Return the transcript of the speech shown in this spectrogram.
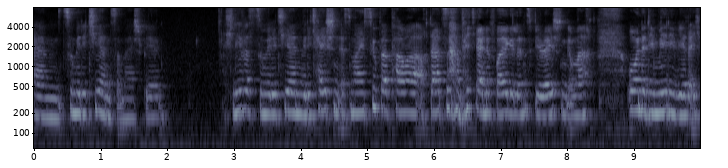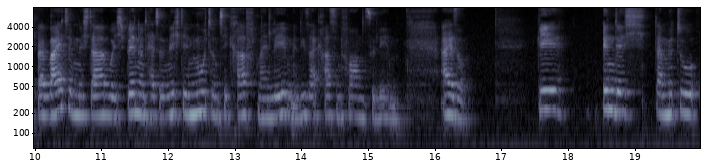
ähm, zu meditieren zum Beispiel. Ich liebe es zu meditieren. Meditation is my superpower. Auch dazu habe ich eine Folge Inspiration gemacht. Ohne die Medi wäre ich bei weitem nicht da, wo ich bin und hätte nicht den Mut und die Kraft, mein Leben in dieser krassen Form zu leben. Also, geh in dich, damit du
